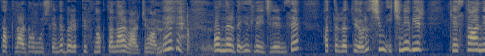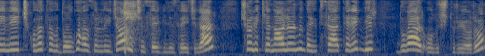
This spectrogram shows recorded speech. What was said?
Tatlılarda hamur işlerinde böyle püf noktalar var Cihan Bey. Onları da izleyicilerimize hatırlatıyoruz. Şimdi içine bir kestaneli çikolatalı dolgu hazırlayacağım için sevgili izleyiciler şöyle kenarlarını da yükselterek bir duvar oluşturuyorum.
